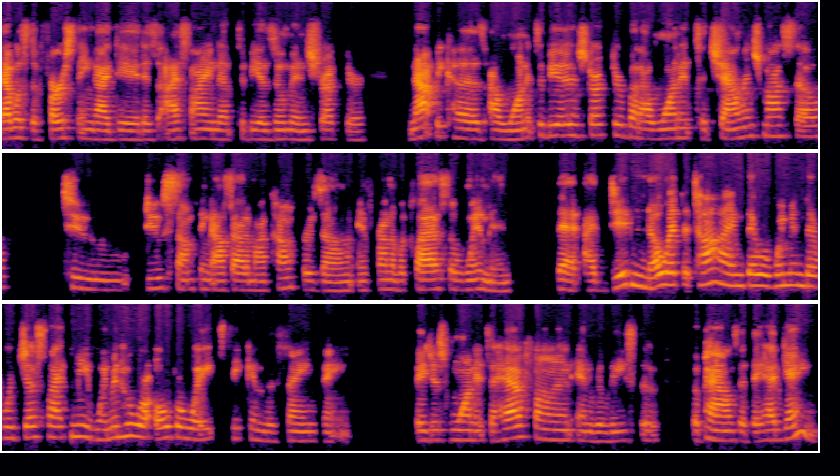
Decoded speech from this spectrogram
that was the first thing I did is I signed up to be a Zumba instructor, not because I wanted to be an instructor, but I wanted to challenge myself to do something outside of my comfort zone in front of a class of women that I didn't know at the time there were women that were just like me, women who were overweight seeking the same thing. They just wanted to have fun and release the, the pounds that they had gained.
